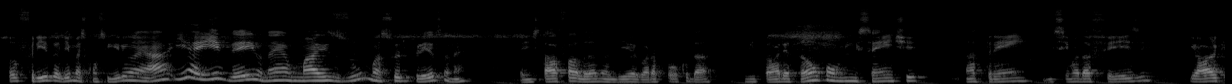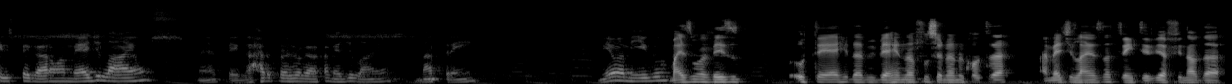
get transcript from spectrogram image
sofrido ali, mas conseguiram ganhar. E aí veio, né, mais uma surpresa, né? A gente tava falando ali agora há pouco da vitória tão convincente na trem, em cima da FaZe. E a hora que eles pegaram a Mad Lions, né? Pegaram pra jogar com a Mad Lions na trem. Meu amigo, Mais uma vez o, o TR da BBR não funcionando contra a Mad Lions na trem. Teve a final da,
